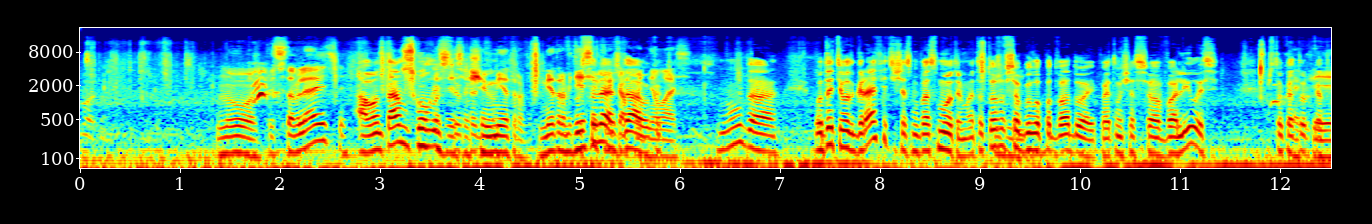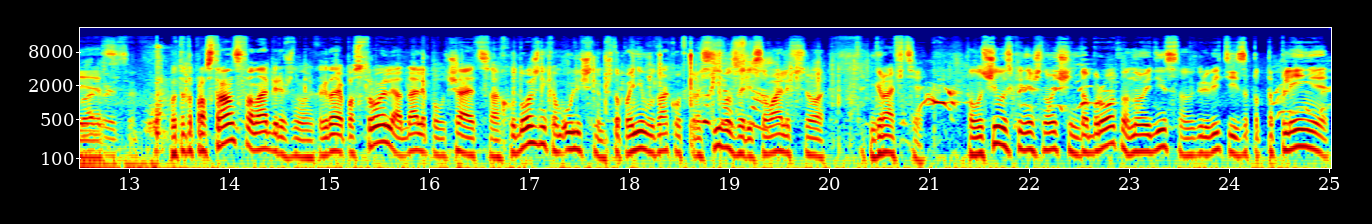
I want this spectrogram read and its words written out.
Вот он. Ну вот, представляете? А вон там Сколько здесь вообще ходил. метров? Метров Ну, 10 представляешь, река да, вот поднялась. Ну да. Вот эти вот граффити сейчас мы посмотрим. Это тоже Мгм. все было под водой, поэтому сейчас все обвалилось, штукатурка Капец. отваливается. Вот это пространство набережную, когда ее построили, отдали, получается, художникам уличным, чтобы они вот так вот красиво зарисовали все граффити. Получилось, конечно, очень добротно, но единственное, вот говорю, видите, из-за подтопления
